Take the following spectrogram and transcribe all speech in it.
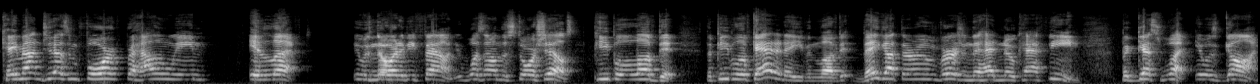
came out in 2004 for Halloween. It left. It was nowhere to be found. It wasn't on the store shelves. People loved it. The people of Canada even loved it. They got their own version that had no caffeine. But guess what? It was gone.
